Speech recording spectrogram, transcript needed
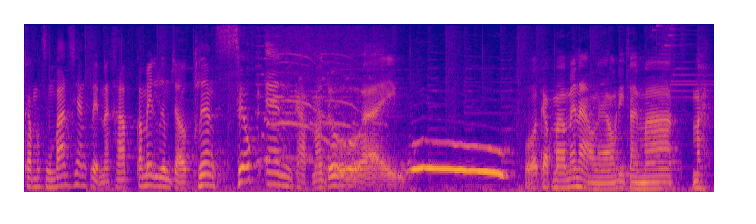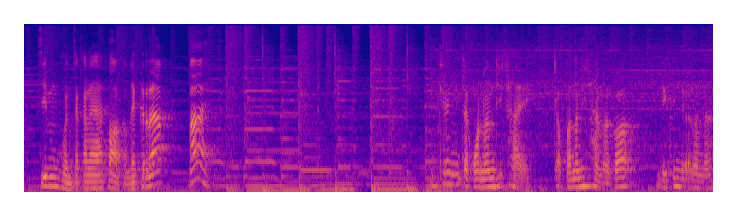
กลับมาถึงบ้านที่อังกฤษนะครับ ก็ไม่ลืมจะเอาเครื่อง Silk N กลับมาด้วยวู้โอ้ยกลับมาไม่หนาวแล้วดีใจมาก มาจิ้มขนจักรแลต่อกันเลยครับ ไปแค่จากวันนั้นที่ถ่ายจากวันนั้นที่ถ่ายมาก็ดีขึ้นเยอะแล้วนะ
